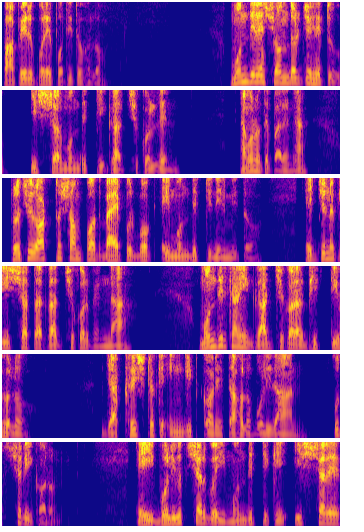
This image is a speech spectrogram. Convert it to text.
পাপের উপরে পতিত হল। মন্দিরের সৌন্দর্য হেতু ঈশ্বর মন্দিরটি গ্রাহ্য করলেন। এমন হতে পারে না, প্রচুর অর্থ সম্পদ ব্যয়পূর্বক এই মন্দিরটি নির্মিত। এর জন্য কি ঈশ্বর তা গ্রাহ্য করবেন না? মন্দিরখানি গ্রাহ্য করার ভিত্তি হল, যা খ্রিস্টকে ইঙ্গিত করে, তা হল বলিদান, উৎসর্গীকরণ। এই বলি উৎসর্গই মন্দিরটিকে ঈশ্বরের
